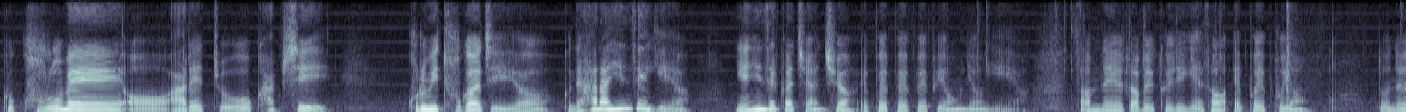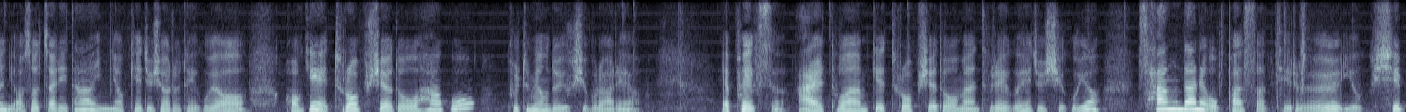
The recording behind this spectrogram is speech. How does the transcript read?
그 구름의 어, 아래쪽 값이 구름이 두 가지예요. 근데 하나 흰색이에요. 얘는 흰색 같지 않죠? FFFF00이에요. 썸네일 더블 클릭해서 FF0 또는 6자리 다 입력해 주셔도 되고요. 거기에 드롭 섀도우 하고 불투명도 60으로 하래요. FX, Alt와 함께 드롭 섀도우만 드래그 해주시고요. 상단의 오파서티를 60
